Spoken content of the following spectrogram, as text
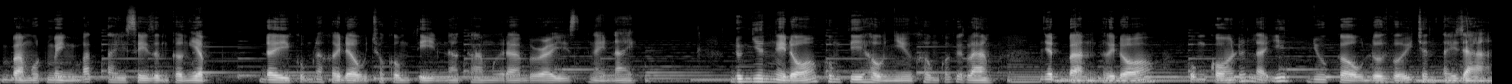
và một mình bắt tay xây dựng cơ nghiệp. Đây cũng là khởi đầu cho công ty Nakamura Brace ngày nay. Đương nhiên ngày đó công ty hầu như không có việc làm. Nhật Bản thời đó cũng có rất là ít nhu cầu đối với chân tay giả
